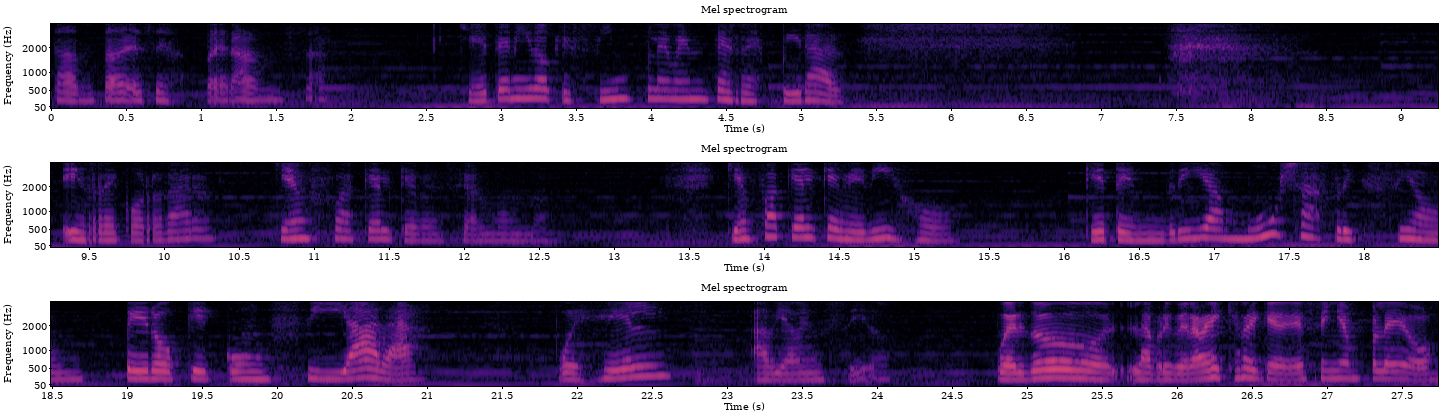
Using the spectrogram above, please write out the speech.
tanta desesperanza, que he tenido que simplemente respirar y recordar quién fue aquel que venció al mundo. ¿Quién fue aquel que me dijo que tendría mucha aflicción, pero que confiara, pues Él había vencido? Recuerdo la primera vez que me quedé sin empleo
